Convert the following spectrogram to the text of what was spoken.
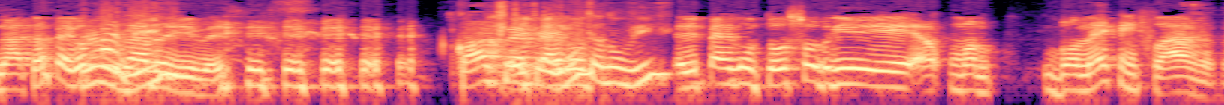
Natan pegou Não pesado vi. aí, velho. Qual que foi a pergunta? Eu não vi. Ele perguntou sobre uma boneca inflável.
